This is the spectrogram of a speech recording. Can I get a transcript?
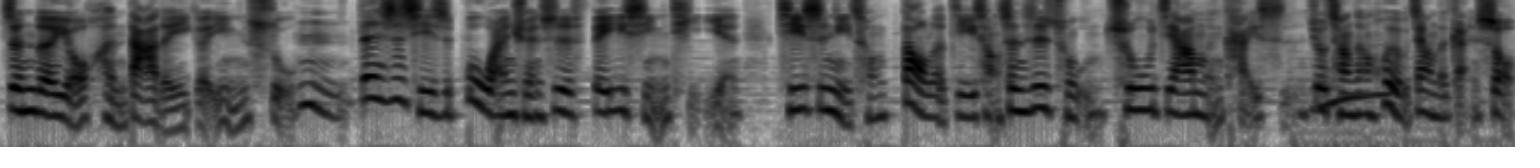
真的有很大的一个因素。嗯，但是其实不完全是飞行体验，其实你从到了机场，甚至是从出家门开始，就常常会有这样的感受。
